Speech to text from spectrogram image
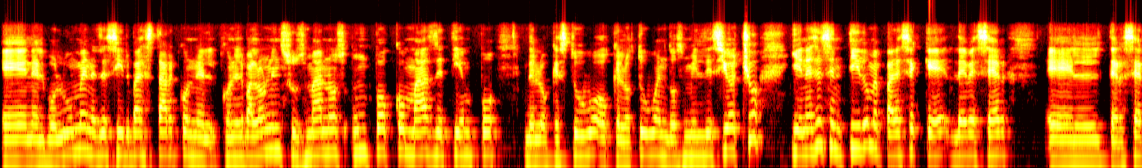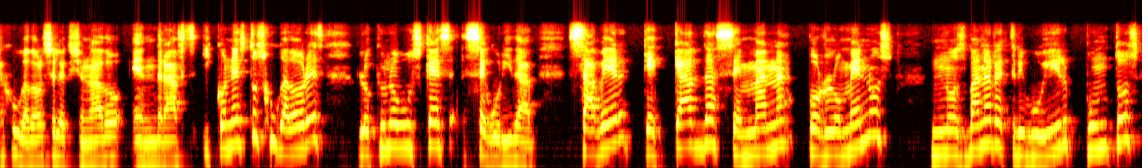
en el volumen, es decir, va a estar con el, con el balón en sus manos un poco más de tiempo de lo que estuvo o que lo tuvo en 2018 y en ese sentido me parece que debe ser el tercer jugador seleccionado en drafts. Y con estos jugadores lo que uno busca es seguridad, saber que cada semana por lo menos nos van a retribuir puntos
